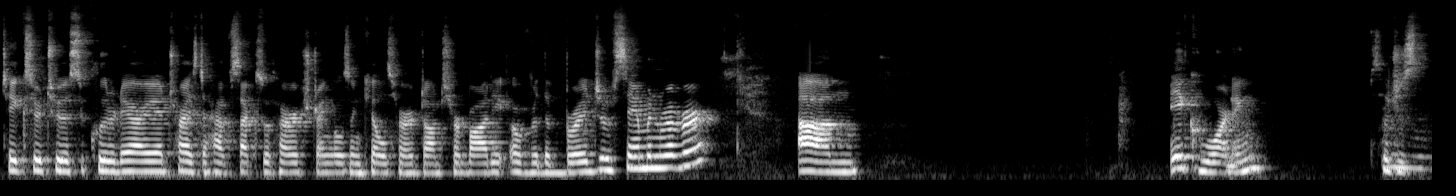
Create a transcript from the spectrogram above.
takes her to a secluded area, tries to have sex with her, strangles and kills her, dumps her body over the bridge of Salmon River. Um, ick warning. So just,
